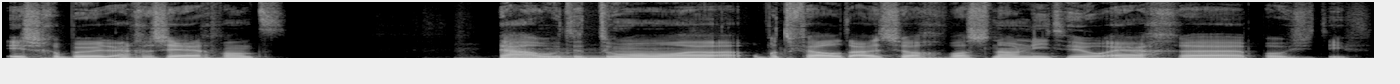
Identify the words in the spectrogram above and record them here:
is gebeurd en gezegd. Want ja, hoe het er toen allemaal eh, op het veld uitzag, was nou niet heel erg eh, positief.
